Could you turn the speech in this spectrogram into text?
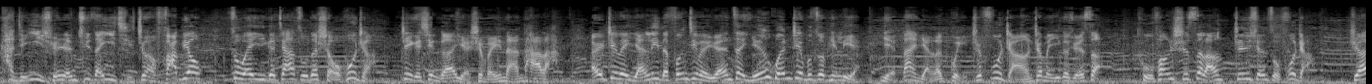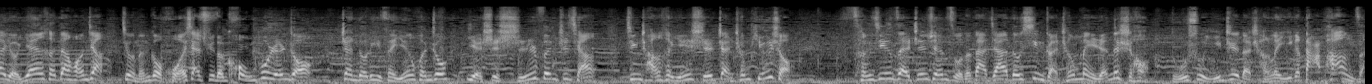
看见一群人聚在一起就要发飙。作为一个家族的守护者，这个性格也是为难他了。而这位严厉的风纪委员在《银魂》这部作品里也扮演了鬼之副长这么一个角色，土方十四郎甄选组副长。只要有烟和蛋黄酱就能够活下去的恐怖人种，战斗力在银魂中也是十分之强，经常和银石战成平手。曾经在甄选组的大家都性转成美人的时候，独树一帜的成了一个大胖子。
